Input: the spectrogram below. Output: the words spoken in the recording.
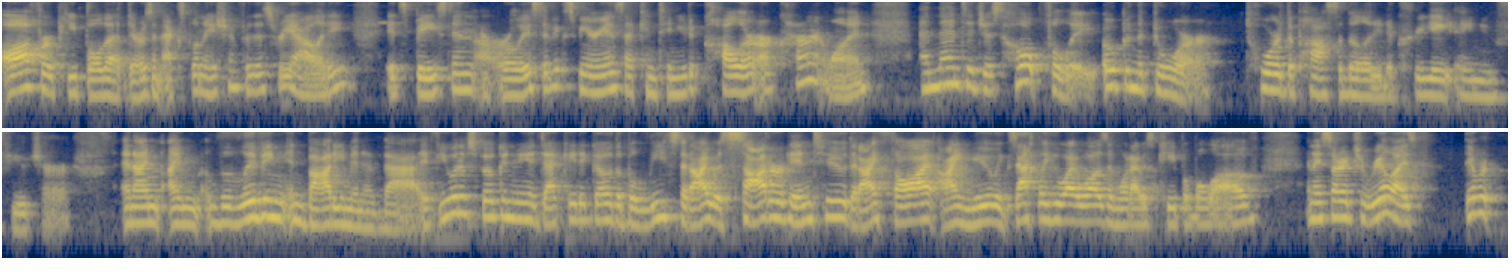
offer people that there's an explanation for this reality. It's based in our earliest of experience that continue to color our current one and then to just hopefully open the door toward the possibility to create a new future and i'm i'm the living embodiment of that. If you would have spoken to me a decade ago the beliefs that i was soldered into that i thought i knew exactly who i was and what i was capable of and i started to realize they were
